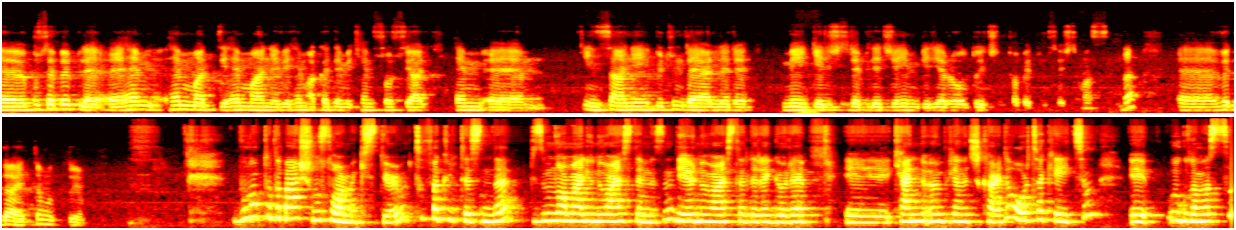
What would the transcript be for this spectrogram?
E, bu sebeple e, hem hem maddi hem manevi hem akademik hem sosyal hem e, insani bütün değerleri mi geliştirebileceğim bir yer olduğu için TOBETÜ'yü seçtim aslında. E, ve gayet de mutluyum. Bu noktada ben şunu sormak istiyorum. Tıp fakültesinde bizim normal üniversitemizin diğer üniversitelere göre e, kendini ön plana çıkardığı ortak eğitim e, uygulaması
